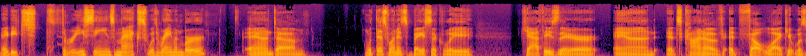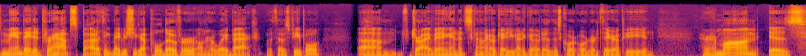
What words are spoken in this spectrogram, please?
maybe t- three scenes max with Raymond Burr. And um, with this one, it's basically Kathy's there, and it's kind of it felt like it was mandated, perhaps, but I think maybe she got pulled over on her way back with those people um, driving, and it's kind of like, okay, you got to go to this court ordered therapy, and her, her mom is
